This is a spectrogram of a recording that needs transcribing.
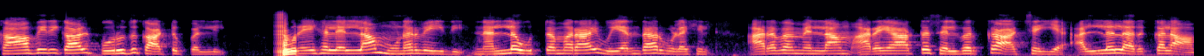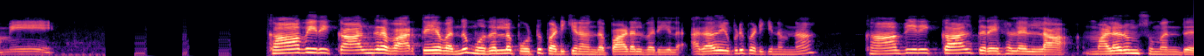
காவிரிகால் பொருது காட்டுப்பள்ளி. உரைகள் எல்லாம் உணர்வெய்தி. நல்ல உத்தமராய் உயர்ந்தார் உலகில். அரவமெல்லாம் அரையார்த்த செல்வர்க்கு ஆட்செய்ய. அல்லல் அறுக்கலாமே. காவிரி கால்ங்கிற வார்த்தைய வந்து முதல்ல போட்டு படிக்கணும் அந்த பாடல் வரியில. அதாவது எப்படி படிக்கணும்னா காவிரி கால் திரைகள் எல்லாம் மலரும் சுமந்து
